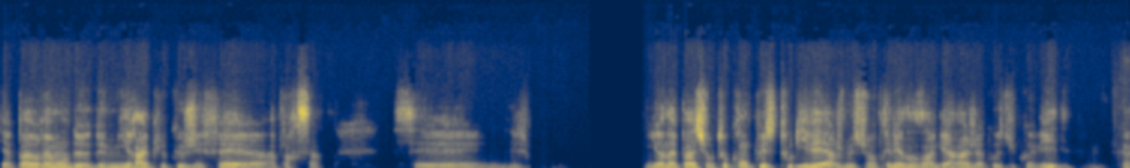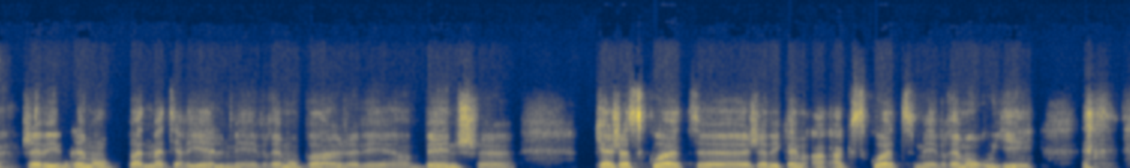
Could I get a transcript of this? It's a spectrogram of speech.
a pas vraiment de, de miracle que j'ai fait à part ça. Il n'y en a pas, surtout qu'en plus, tout l'hiver, je me suis entraîné dans un garage à cause du Covid. J'avais vraiment pas de matériel, mais vraiment pas. J'avais un bench, cage à squat. Euh, j'avais quand même un hack squat, mais vraiment rouillé.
